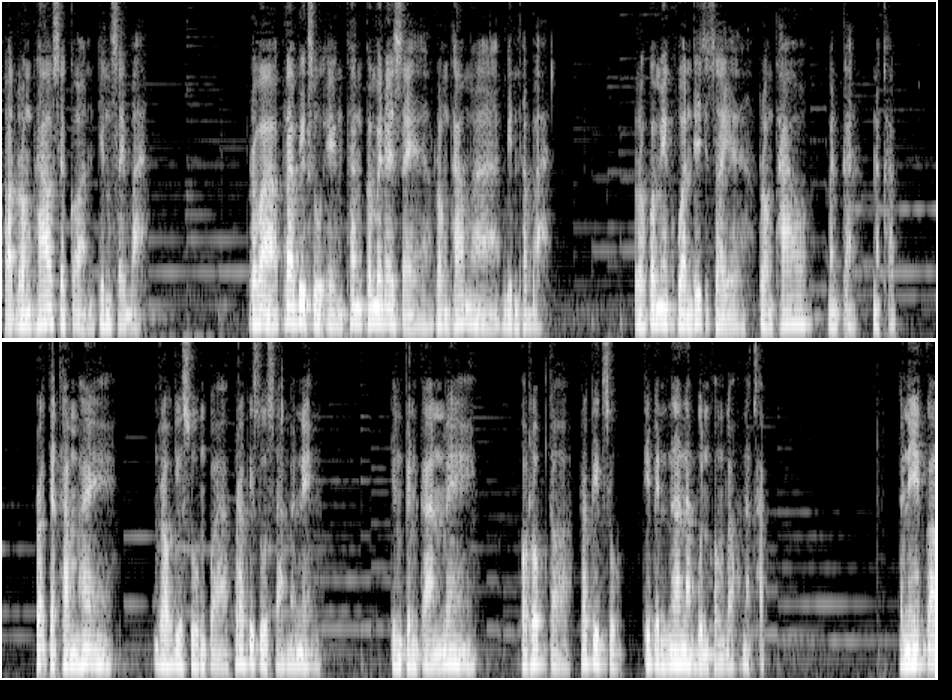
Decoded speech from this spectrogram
ถอดรองเท้าเสียก่อนจึงใส่บาตร เพราะว่าพระภิกษุเองท่านก็ไม่ได้ใส่รองเท้ามาบิณฑบาตเราก็ไม่ควรที่จะใส่รองเท้าเหมือนกันนะครับ เพราะจะทำให้เราอยู่สูงกว่าพระภิกษุสามเณรจึงเป็นการไม่เคารพต่อพระภิกษุที่เป็นเนื้อนาบุญของเรานะครับ อันนี้ก็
